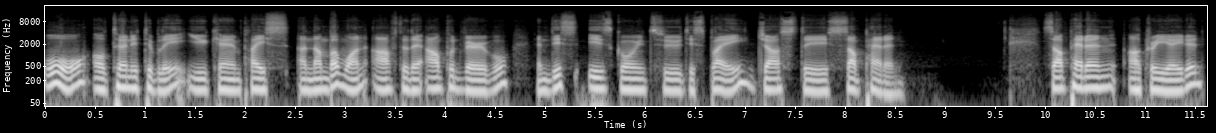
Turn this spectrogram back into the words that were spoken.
Or alternatively, you can place a number one after the output variable, and this is going to display just the sub pattern. Sub pattern are created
